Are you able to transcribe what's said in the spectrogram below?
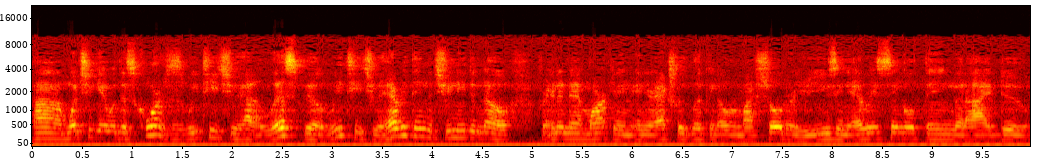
Um, what you get with this course is we teach you how to list build. We teach you everything that you need to know for internet marketing, and you're actually looking over my shoulder. You're using every single thing that I do,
